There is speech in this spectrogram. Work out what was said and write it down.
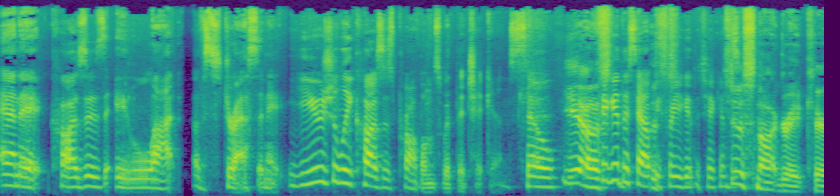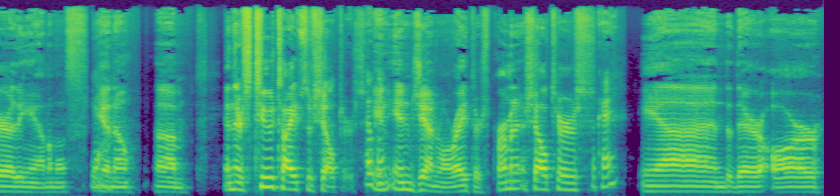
and it causes a lot of stress, and it usually causes problems with the chickens. So, yeah, figure this out before you get the chickens. Just not great care of the animals, yeah. you know. Um, and there's two types of shelters okay. in, in general, right? There's permanent shelters. Okay. And there are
